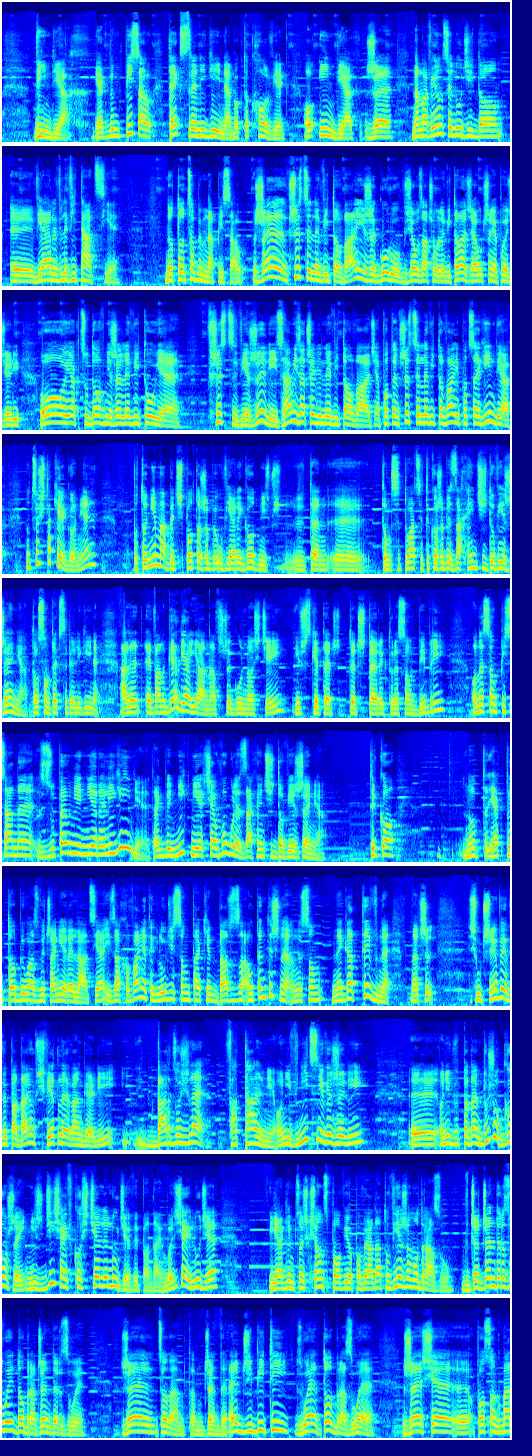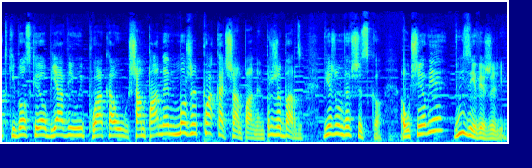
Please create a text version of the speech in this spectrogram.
w Indiach. Jakbym pisał tekst religijny albo ktokolwiek o Indiach, że namawiający ludzi do y, wiary w lewitację, no to co bym napisał? Że wszyscy lewitowali, że guru wziął, zaczął lewitować, a uczniowie powiedzieli: O, jak cudownie, że lewituje. wszyscy wierzyli, sami zaczęli lewitować, a potem wszyscy lewitowali po całych Indiach. No coś takiego, nie? Bo to nie ma być po to, żeby uwiarygodnić ten, y, tą sytuację, tylko żeby zachęcić do wierzenia. To są teksty religijne. Ale Ewangelia Jana w szczególności i wszystkie te, te cztery, które są w Biblii, one są pisane zupełnie niereligijnie. Tak jakby nikt nie chciał w ogóle zachęcić do wierzenia. Tylko no, jakby to była zwyczajnie relacja i zachowania tych ludzi są takie bardzo autentyczne, one są negatywne. Znaczy, uczniowie wypadają w świetle Ewangelii bardzo źle, fatalnie. Oni w nic nie wierzyli, yy, oni wypadają dużo gorzej niż dzisiaj w kościele ludzie wypadają, bo dzisiaj ludzie, jak im coś ksiądz powie, opowiada, to wierzą od razu. Że gender zły, dobra, gender zły. Że co tam, tam gender? LGBT złe, dobra, złe że się e, posąg Matki Boskiej objawił i płakał szampanem, może płakać szampanem, proszę bardzo. Wierzą we wszystko. A uczniowie w nic nie wierzyli.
